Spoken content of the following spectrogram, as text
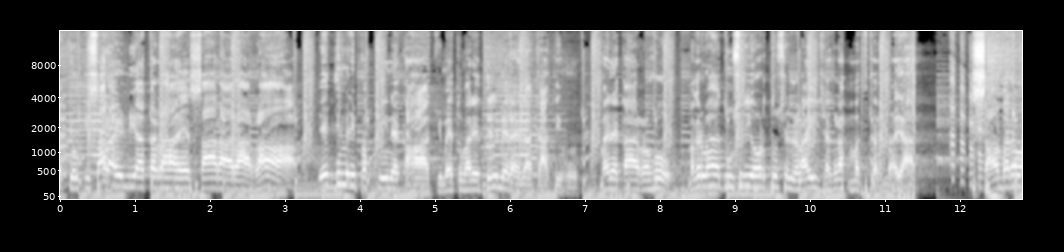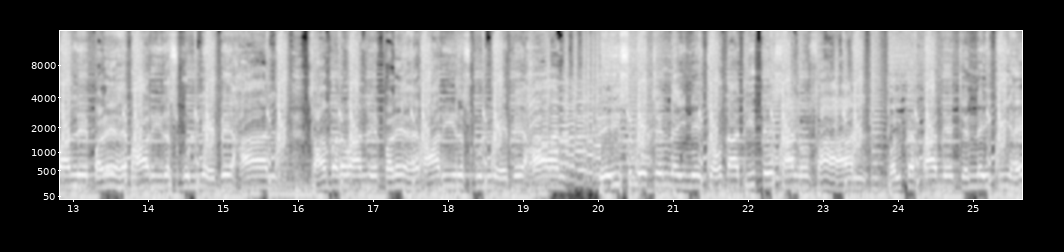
क्योंकि सारा इंडिया कर रहा है सारा रा रा एक दिन मेरी पत्नी ने कहा कि मैं तुम्हारे दिल में रहना चाहती हूँ। मैंने कहा, रहो, मगर वहाँ दूसरी औरतों से लड़ाई झगड़ा मत करना यार। सांबर वाले पड़े हैं भारी रसगुल्ले बेहाल। सांबर वाले पड़े हैं भारी रसगुल्ले बेहाल। तेईस में चेन्नई ने चौदह जीते सालों साल। कोलकाता ने चेन्नई की है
